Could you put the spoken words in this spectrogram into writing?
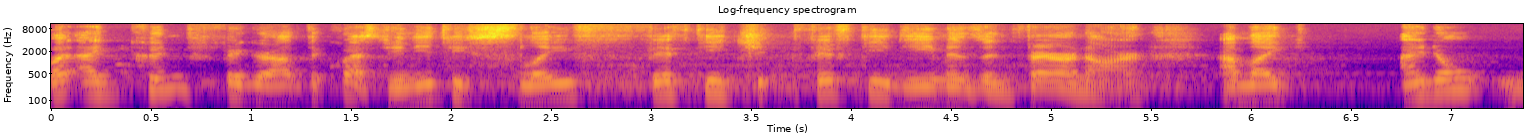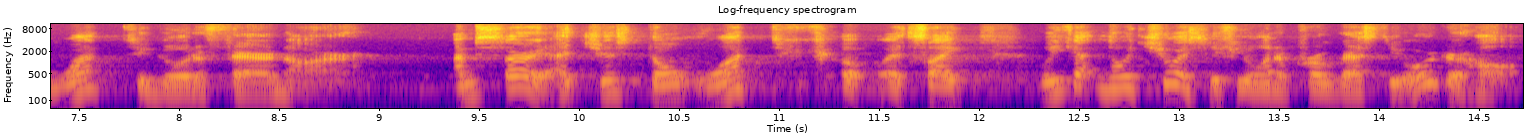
But I couldn't figure out the quest. You need to slay 50, 50 demons in Faranar. I'm like, I don't want to go to Faranar. I'm sorry, I just don't want to go. It's like, you got no choice if you want to progress the Order Hall.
